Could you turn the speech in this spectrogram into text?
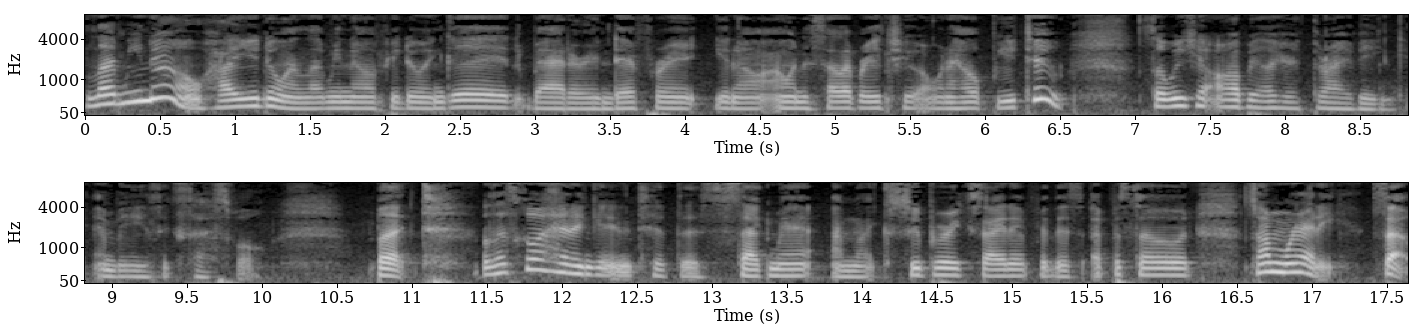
Let me know how you're doing. Let me know if you're doing good, bad, or indifferent. You know, I want to celebrate you. I want to help you too. So we can all be out here thriving and being successful. But let's go ahead and get into this segment. I'm like super excited for this episode. So I'm ready. So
